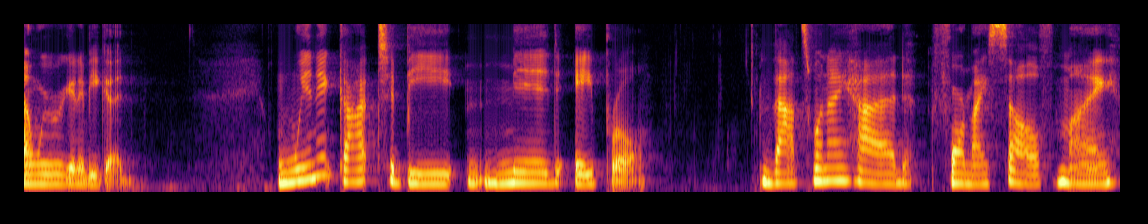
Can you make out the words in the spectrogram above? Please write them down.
and we were going to be good. When it got to be mid april that's when I had for myself my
